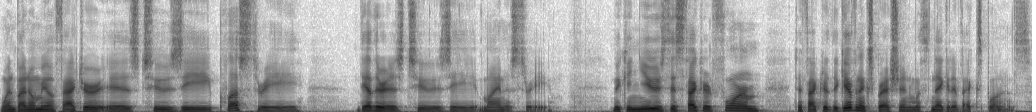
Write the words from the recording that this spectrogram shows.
One binomial factor is 2z plus 3, the other is 2z minus 3. We can use this factored form to factor the given expression with negative exponents.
